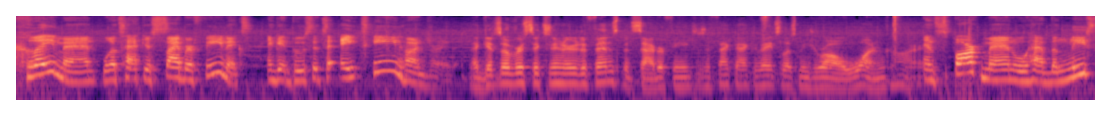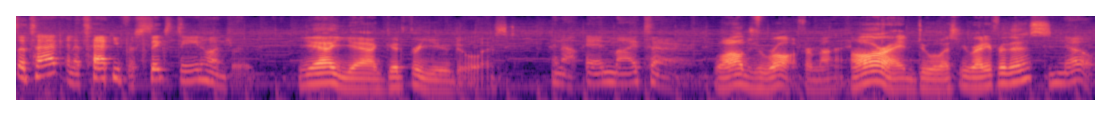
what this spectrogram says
Clayman will attack your Cyber Phoenix and get boosted to 1800. That gets over 1600 defense, but Cyber Phoenix's effect activates, lets me draw one card. And Sparkman will have the least attack and attack you for 1600. yeah, yeah, good for you, Duelist. And I'll end my turn. Well, I'll draw for mine. Alright, Duelist, you ready for this? No.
